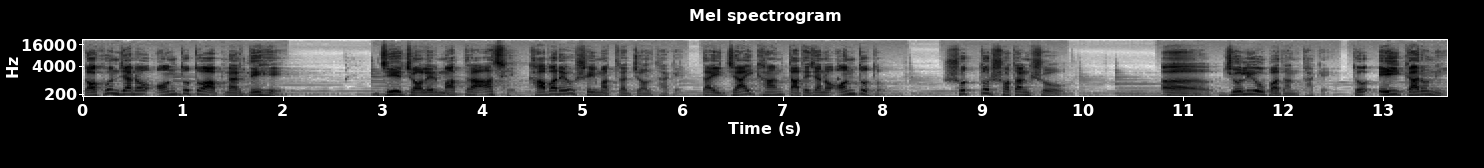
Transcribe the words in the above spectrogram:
তখন যেন অন্তত আপনার দেহে যে জলের মাত্রা আছে, খাবারেও সেই মাত্রার জল থাকে। তাই যাই খান, তাতে যেন অন্তত সত্তর শতাংশ জলীয় উপাদান থাকে। তো এই কারণেই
